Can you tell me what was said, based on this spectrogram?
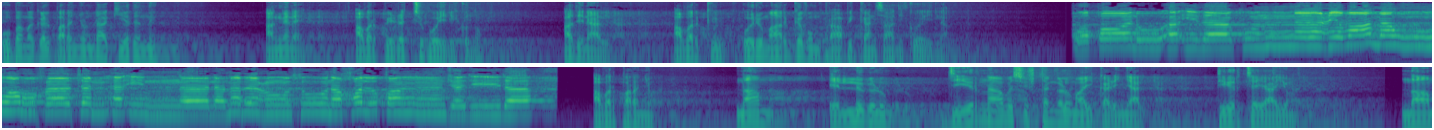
ഉപമകൾ പറഞ്ഞുണ്ടാക്കിയതെന്ന് അങ്ങനെ അവർ പിഴച്ചുപോയിരിക്കുന്നു അതിനാൽ അവർക്ക് ഒരു മാർഗവും പ്രാപിക്കാൻ സാധിക്കുകയില്ല وقالوا أإذا كنا عظاما ورفاتا أإنا لمبعوثون خلقا جديدا അവർ പറഞ്ഞു നാം എല്ലുകളും ജീർണാവശിഷ്ടങ്ങളുമായി കഴിഞ്ഞാൽ തീർച്ചയായും നാം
